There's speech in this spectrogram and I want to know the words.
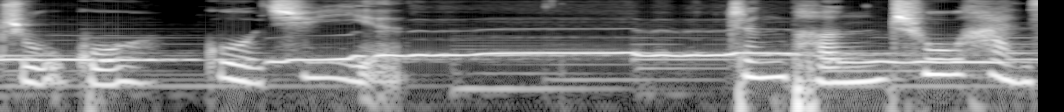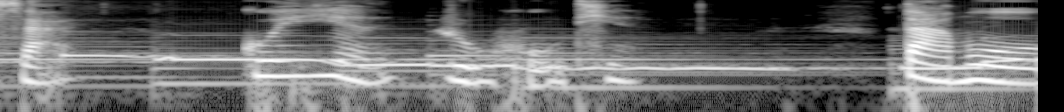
属国过居延。征蓬出汉塞，归雁。入胡天，大漠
